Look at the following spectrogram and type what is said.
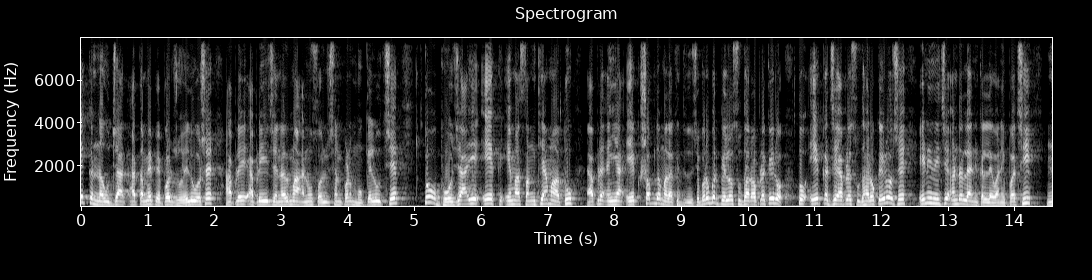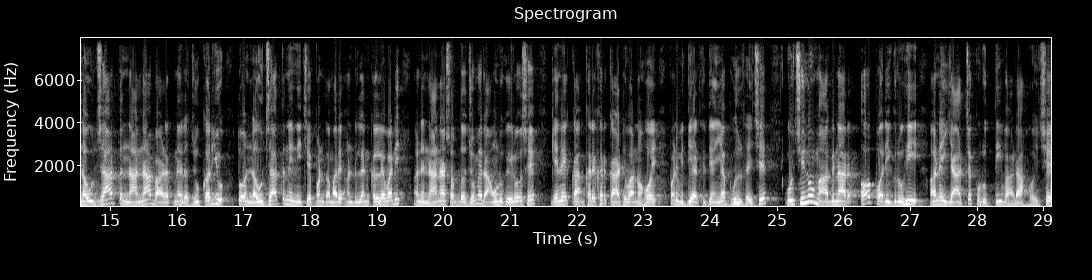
એક નવજાત, આ તમે પેપર જોયેલું હશે. આપણે આપણી ચેનલમાં આનું સોલ્યુશન પણ મૂકેલું છે. તો ભોજાએ એક, એમાં સંખ્યામાં હતું. આપણે અહીંયા એક શબ્દમાં લખી દીધું છે. બરોબર? પહેલો સુધારો આપણે કર્યો. તો એક જે આપણે સુધારો કર્યો છે, એની નીચે અંડરલાઇન કરી લેવાની. પછી નવજાત નાના બાળકને રજૂ કર્યું. તો નવજાતની નીચે પણ તમારે અંડરલાઇન કરી લેવાની. અને નાના શબ્દ જો મેં રાઉન્ડ કર્યો છે, એને ખરેખર કાઢવાનો હોય. પણ વિદ્યાર્થી ત્યાં અહીંયા ભૂલ થઈ છે. ઉછીનું માગનાર અપરિગૃહી અને યાચક વૃત્તિવાળા હોય છે.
